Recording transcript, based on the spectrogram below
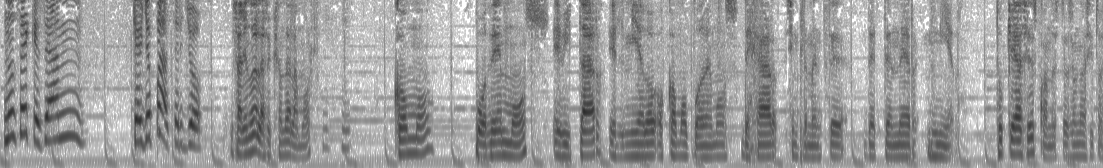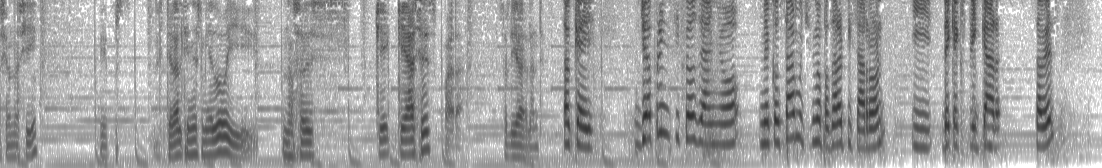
no sé, que sean. Que yo pueda ser yo. Saliendo de la sección del amor, ¿cómo podemos evitar el miedo o cómo podemos dejar simplemente de tener miedo? ¿Tú qué haces cuando estás en una situación así? Pues, literal tienes miedo y no sabes qué, qué haces para salir adelante. Ok, yo a principios de año me costaba muchísimo pasar al pizarrón y de qué explicar, ¿sabes?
